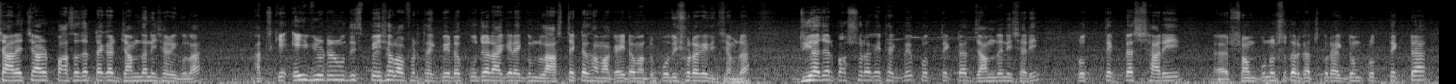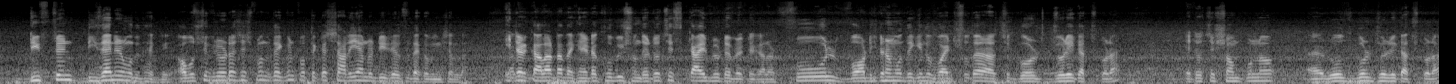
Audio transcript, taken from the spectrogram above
সাড়ে চার, পাঁচ হাজার টাকার জামদানি শাড়িগুলা, আজকে এই ভিডিওটার মধ্যে স্পেশাল অফার থাকবে। এটা পূজার আগের একদম লাস্ট একটা ধামাকা, এটা মাত্র পঁচিশশো টাকায় দিচ্ছি আমরা। দুই হাজার পাঁচশো টাকায় থাকবে প্রত্যেকটা জামদানি শাড়ি, প্রত্যেকটা শাড়ি সম্পূর্ণ সুতার কাজ করা একদম প্রত্যেকটা ডিফারেন্ট ডিজাইনের মধ্যে থাকবে। অবশ্যই ভিডিওটা শেষ পর্যন্ত দেখবেন, প্রত্যেকটা শাড়ি আমরা ডিটেলসে দেখাবো ইনশাল্লাহ এটার কালারটা দেখেন, এটা খুবই সুন্দর, এটা হচ্ছে স্কাই ব্লু টাইপের একটা কালার ফুল বডিটার মধ্যে কিন্তু হোয়াইট সুতার আর হচ্ছে গোল্ড জোরে কাজ করা। এটা হচ্ছে সম্পূর্ণ রোজ গোল্ড জোরে কাজ করা।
